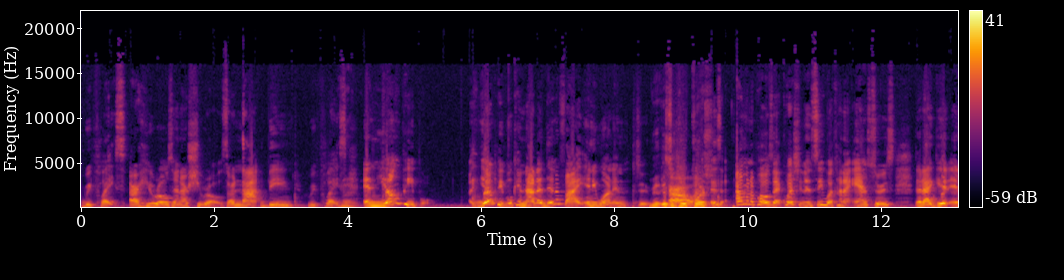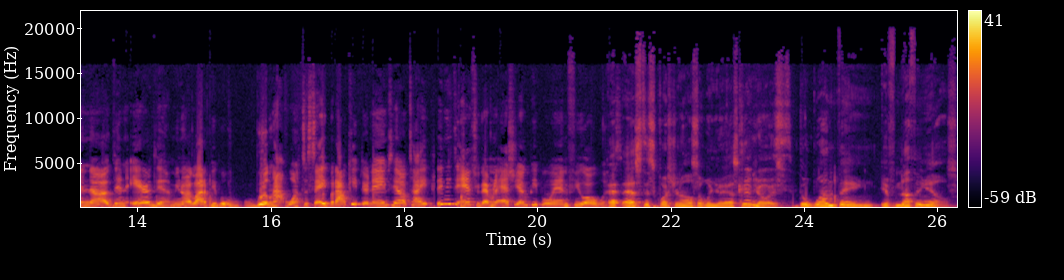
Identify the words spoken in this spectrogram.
replaced. Our heroes and our sheroes are not being replaced. Right. And young people, young people cannot identify anyone in. It's a good question. it's- I'm going to pose that question and see what kind of answers that I get and uh, then air them. You know, a lot of people will not want to say, but I'll keep their names held tight. They need to answer that. I'm going to ask young people and a few old ones. A- ask this question also when you're asking Goodness. Joyce. The one thing, if nothing else,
